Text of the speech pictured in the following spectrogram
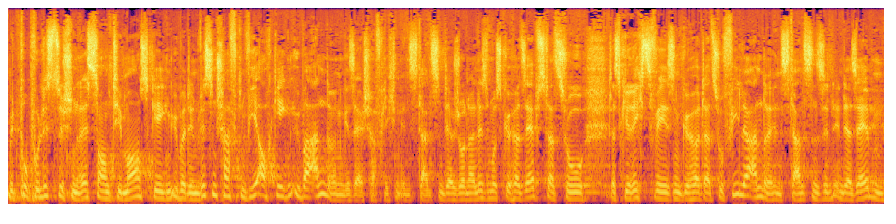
mit populistischen Ressentiments gegenüber den Wissenschaften wie auch gegenüber anderen gesellschaftlichen Instanzen. Der Journalismus gehört selbst dazu, das Gerichtswesen gehört dazu. Viele andere Instanzen sind in derselben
